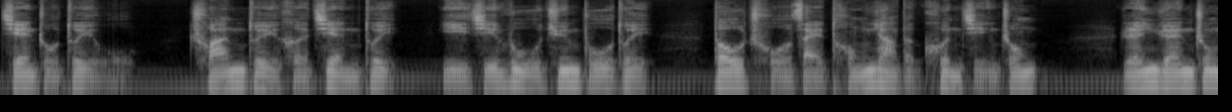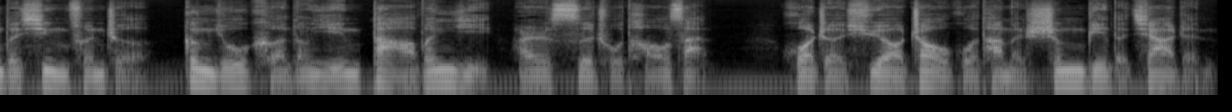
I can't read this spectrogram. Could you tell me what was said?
建筑队伍、船队和舰队以及陆军部队——都处在同样的困境中。人员中的幸存者更有可能因大瘟疫而四处逃散，或者需要照顾他们生病的家人，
